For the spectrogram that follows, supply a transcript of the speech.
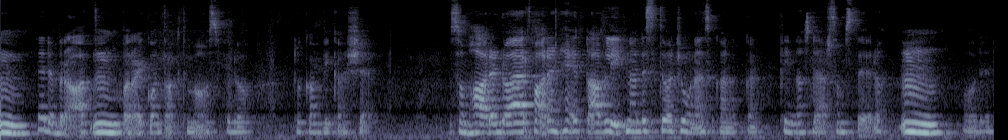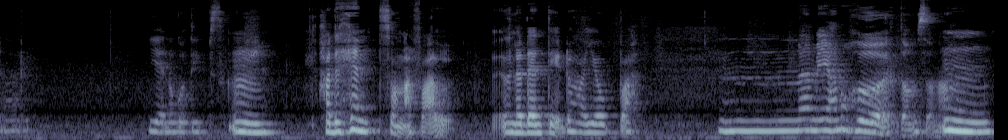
Mm. är det bra att Mm. vara i kontakt med oss för då, då kan vi kanske som har ändå erfarenhet av liknande situationer så kan, kan finnas där som stöd och, Mm. och det där ge något tips kanske. Mm. Har det hänt sådana fall under den tid du har jobbat? Mm, nej men jag har nog hört om såna. Mm.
